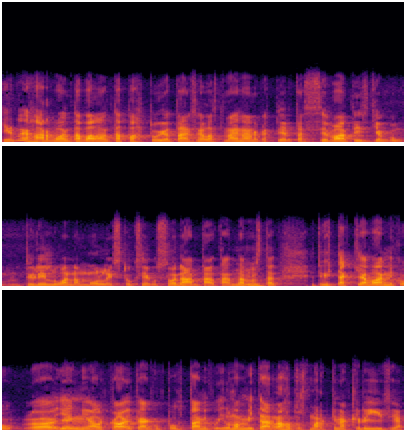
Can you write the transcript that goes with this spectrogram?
Hirveän harvoin tavallaan tapahtuu jotain sellaista. Mä en ainakaan tiedä, että se vaatii sitten jonkun tyylin luonnon mullistuksia, joku sodan tai jotain mm. tämmöistä. Että, että yhtäkkiä vaan niin kuin, jengi alkaa ikään kuin puhtaa niin kuin ilman mitään rahoitusmarkkinakriisiä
